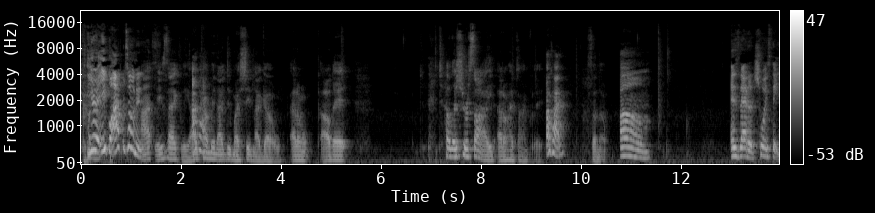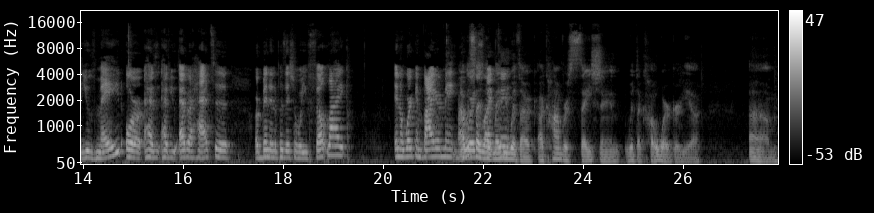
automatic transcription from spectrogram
come, You're an equal opportunity. I exactly. I Okay. come in, I do my shit, and I go. I don't all that. Tell us your side. I don't have time for that. okay. So no. Um is that a choice that you've made or has have you ever had to or been in a position where you felt like in a work environment you I would say like maybe with a, a conversation with a coworker, yeah. Um,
